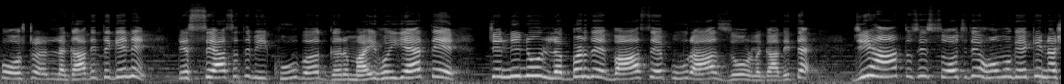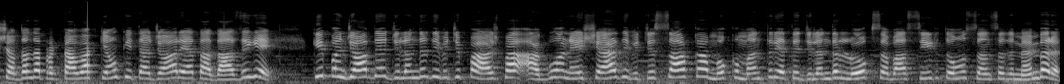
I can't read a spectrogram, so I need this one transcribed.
ਪੋਸਟਰ ਲਗਾ ਦਿੱਤੇ ਗਏ ਨੇ ਤੇ ਸਿਆਸਤ ਵੀ ਖੂਬ ਗਰਮਾਈ ਹੋਈ ਹੈ ਤੇ ਚੰਨੀ ਨੂੰ ਲੱਭਣ ਦੇ ਵਾਸਤੇ ਪੂਰਾ ਜ਼ੋਰ ਲਗਾ ਦਿੱਤਾ ਜੀ ਹਾਂ, ਤੁਸੀਂ ਸੋਚਦੇ ਹੋਵੋਗੇ ਕਿ ਇਹਨਾਂ ਸ਼ਬਦਾਂ ਦਾ ਪ੍ਰਗਟਾਵਾ ਕਿਉਂ ਕੀਤਾ ਜਾ ਰਿਹਾ, ਤਾਂ ਦੱਸ ਦਈਏ ਕਿ ਪੰਜਾਬ ਦੇ ਜਲੰਧਰ ਦੇ ਵਿੱਚ ਭਾਜਪਾ ਆਗੂਆਂ ਨੇ ਸ਼ਹਿਰ ਦੇ ਵਿੱਚ ਸਾਬਕਾ ਮੁੱਖ ਮੰਤਰੀ ਅਤੇ ਜਲੰਧਰ ਲੋਕ ਸਭਾ ਸੀਟ ਤੋਂ ਸੰਸਦ ਮੈਂਬਰ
